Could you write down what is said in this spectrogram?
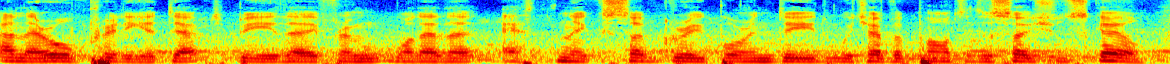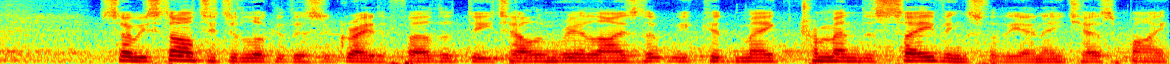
and they're all pretty adept, be they from whatever ethnic subgroup or indeed whichever part of the social scale. So we started to look at this in greater further detail and realised that we could make tremendous savings for the NHS by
